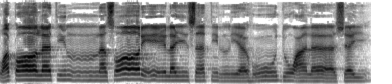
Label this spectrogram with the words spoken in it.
وقالت النصاري ليست اليهود على شيء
